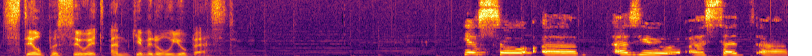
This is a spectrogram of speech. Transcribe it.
still pursue it and give it all your best. Yes, so uh, as you uh, said, uh,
